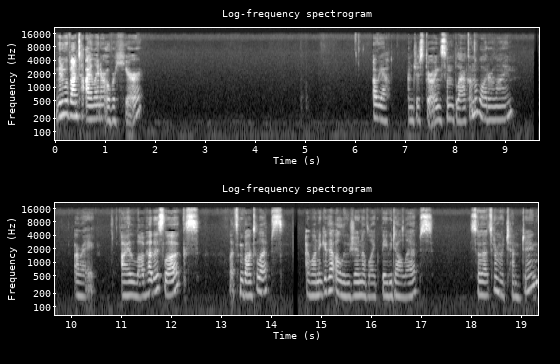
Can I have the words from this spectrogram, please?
I'm gonna move on to eyeliner over here. Oh yeah, I'm just throwing some black on the waterline. All right, I love how this looks. Let's move on to lips. I want to give that illusion of like baby doll lips. So that's what I'm attempting.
